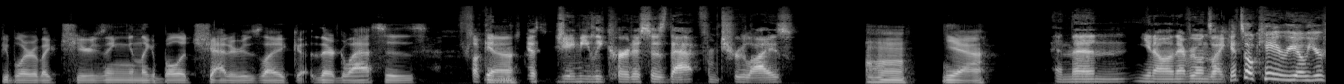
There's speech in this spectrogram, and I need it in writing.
people are like cheersing and like a bullet shatters like their glasses. fucking Yeah. just Jamie Lee Curtis is that from True Lies hmm Yeah, And then, you know, and everyone's like, it's okay, Ryo, you're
